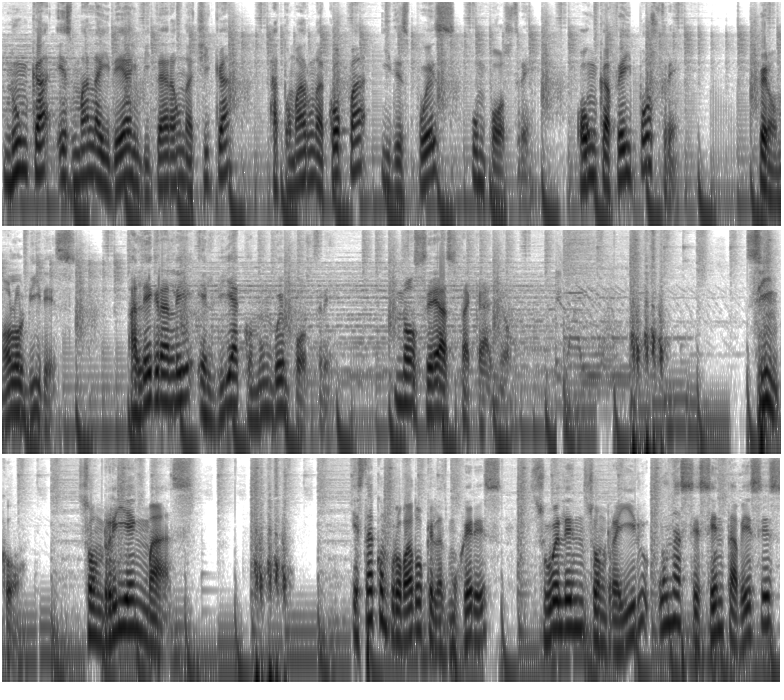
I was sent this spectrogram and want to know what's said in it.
Nunca es mala idea invitar a una chica a tomar una copa y después un postre, o un café y postre. Pero no lo olvides, alégrale el día con un buen postre. No seas tacaño. 5. Sonríen más. Está comprobado que las mujeres suelen sonreír unas 60 veces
